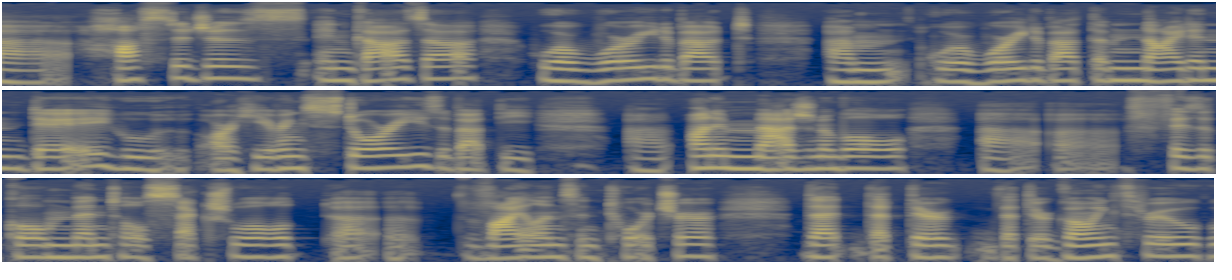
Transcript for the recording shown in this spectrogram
uh, hostages in Gaza who are worried about um, who are worried about them night and day, who are hearing stories about the uh, unimaginable uh, uh physical, mental, sexual uh, uh, violence and torture that that they're that they're going through,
